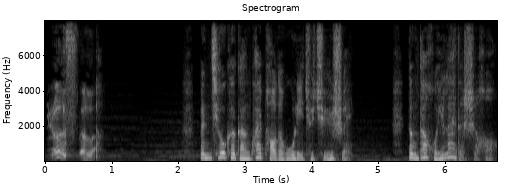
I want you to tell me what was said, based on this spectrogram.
热死了。本丘克赶快跑到屋里去取水，等他回来的时候。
